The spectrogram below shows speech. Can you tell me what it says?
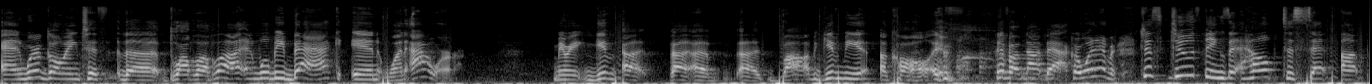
and we're going to the blah blah blah, and we'll be back in one hour. Mary, give uh, uh, uh, uh, Bob, give me a call if, if I'm not back or whatever. Just do things that help to set up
